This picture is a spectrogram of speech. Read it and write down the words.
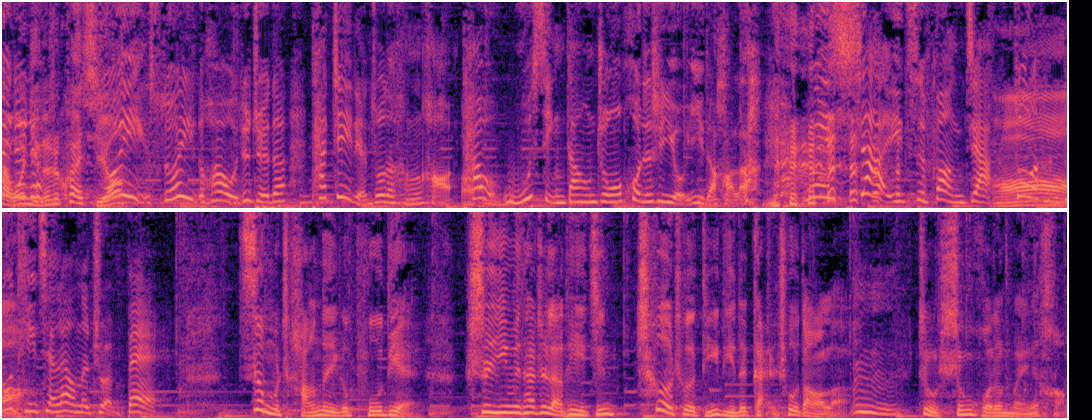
看我拧的是快洗哦。所以，所以的话，我就觉得他这一点做的很好，他无形当中或者是有意的，好了，为下一次放假做了很多提前量的准备。这么长的一个铺垫，是因为他这两天已经彻彻底底的感受到了，嗯，这种生活的美好。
